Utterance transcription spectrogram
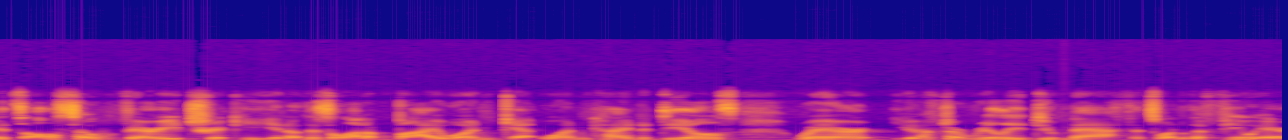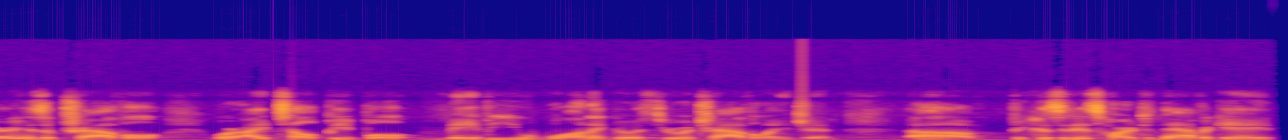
It's also very tricky you know there's a lot of buy one get one kind of deals where you have to really do math. It's one of the few areas of travel where i tell people maybe you want to go through a travel agent um, because it is hard to navigate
